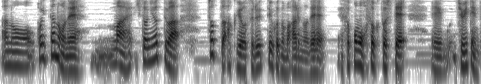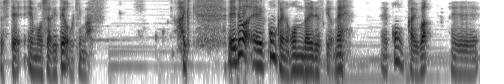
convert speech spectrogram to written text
あの、こういったのをね、まあ、人によっては、ちょっと悪用するっていうこともあるので、そこも補足として、えー注意点として申し上げておきます。はい。えーでは、えー今回の本題ですけどね。え今回は、え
